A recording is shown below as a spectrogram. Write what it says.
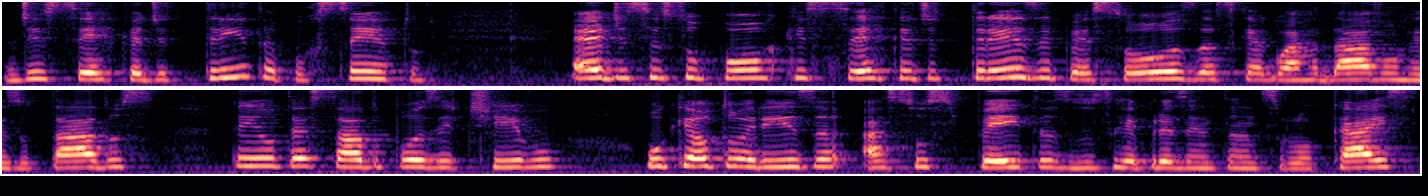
de cerca de 30%, é de se supor que cerca de 13 pessoas das que aguardavam resultados tenham testado positivo, o que autoriza as suspeitas dos representantes locais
